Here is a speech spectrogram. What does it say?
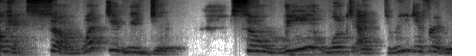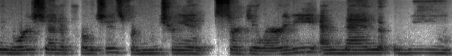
Okay, so what did we do? So we looked at three different manure shed approaches for nutrient circularity, and then we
